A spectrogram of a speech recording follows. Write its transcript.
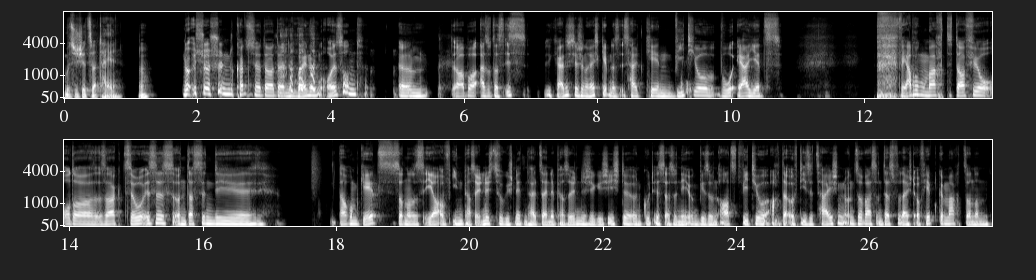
muss ich jetzt verteilen. Ne? Ja, ist ja schön, du kannst ja da deine Meinung äußern. Ähm, aber also das ist kann ich dir schon recht geben, das ist halt kein Video, wo er jetzt Werbung macht dafür oder sagt, so ist es und das sind die, darum geht's, sondern es ist eher auf ihn persönlich zugeschnitten, halt seine persönliche Geschichte und gut ist. Also nicht irgendwie so ein Arztvideo, achte auf diese Zeichen und sowas und das vielleicht auf Hip gemacht, sondern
